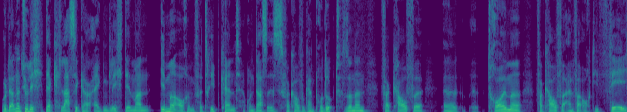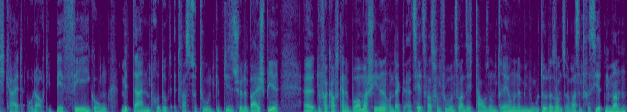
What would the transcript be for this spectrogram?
Und dann natürlich der Klassiker eigentlich, den man immer auch im Vertrieb kennt, und das ist verkaufe kein Produkt, sondern verkaufe äh, Träume, verkaufe einfach auch die Fähigkeit oder auch die Befähigung, mit deinem Produkt etwas zu tun. Gibt dieses schöne Beispiel, äh, du verkaufst keine Bohrmaschine und erzählst was von 25.000 Umdrehungen in der Minute oder sonst irgendwas, interessiert niemanden,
